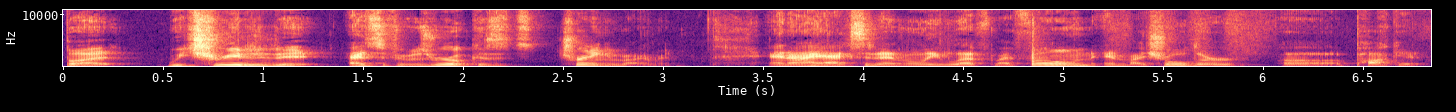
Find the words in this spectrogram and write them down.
But we treated it as if it was real because it's training environment. And I accidentally left my phone in my shoulder uh, pocket,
